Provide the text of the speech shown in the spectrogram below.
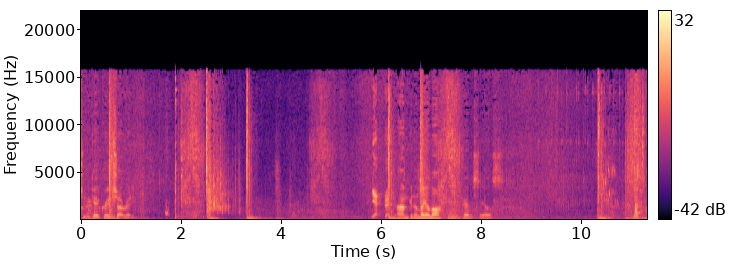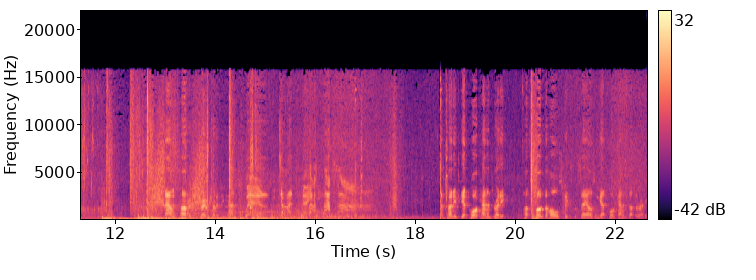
Should we get grape shot ready? Yeah, great. I'm gonna lay aloft and repair the sails. Now is perfect for grape shot if you can. Well done, mate! I'm turning to get port cannons ready. P- plug the holes, fix the sails, and get port cannons at the ready.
